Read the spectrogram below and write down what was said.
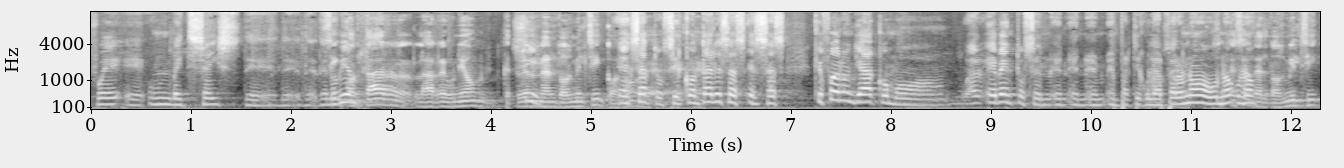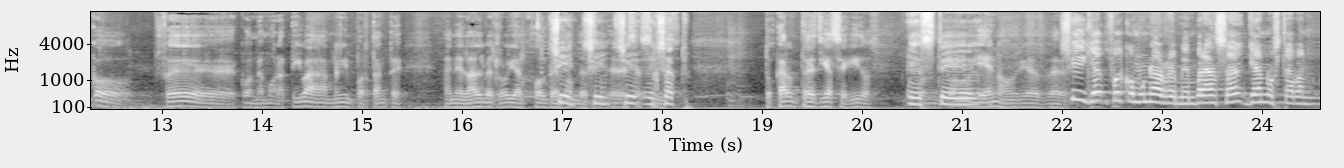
fue eh, un 26 de, de, de, de Sin noviembre. contar la reunión que tuvieron Sí. en el 2005, ¿no? Exacto, Eh, sin eh, contar esas, esas que fueron ya como eventos en, en, en- en particular, pero no, no, esa no. del 2005 fue conmemorativa muy importante en el Albert Royal Hall de Sí, Londres. sí, sí, exacto. Tocaron tres días seguidos. Este- todo lleno. ya, Sí, ya fue como una remembranza, ya no estaban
